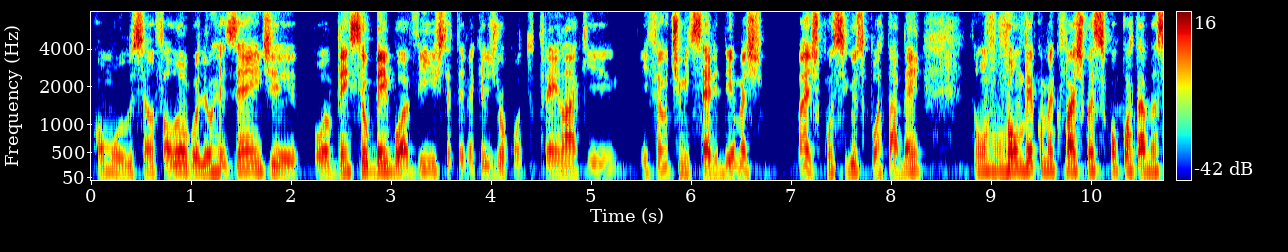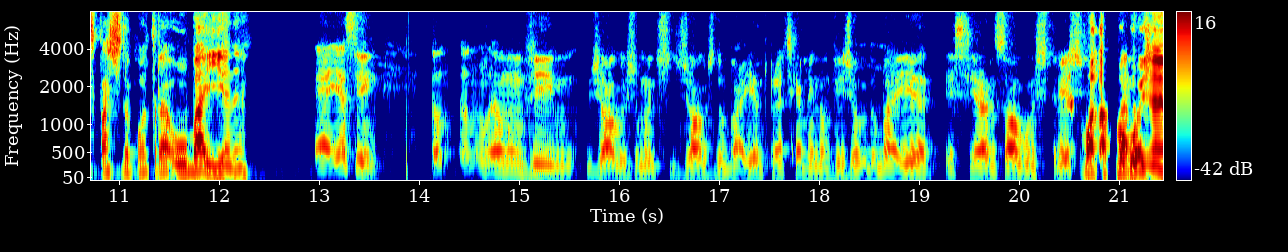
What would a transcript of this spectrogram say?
como o Luciano falou, goleou Rezende, pô, venceu bem Boa Vista, teve aquele jogo contra o trem lá que, enfim, é um time de Série D, mas, mas conseguiu se portar bem. Então vamos ver como é que o Vasco vai se comportar nessa partida contra o Bahia, né? É, e assim, eu, eu, eu, não vi jogos, muitos jogos do Bahia, praticamente não vi jogo do Bahia esse ano, só alguns trechos. Botafogo hoje, né?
